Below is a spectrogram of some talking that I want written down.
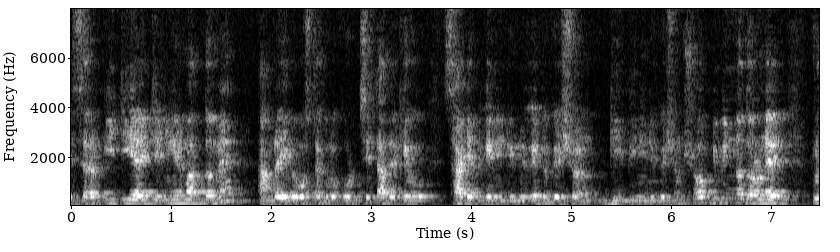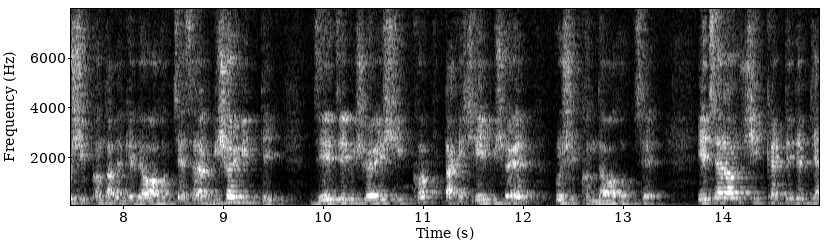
এছাড়া পিটিআই ট্রেনিং এর মাধ্যমে আমরা এই ব্যবস্থাগুলো করছি। তাদেরকেও সার্টিফিকেট এডুকেশন ডিপি এডুকেশন সব বিভিন্ন ধরনের প্রশিক্ষণ তাদেরকে দেওয়া হচ্ছে। এছাড়া বিষয়ভিত্তিক যে যে বিষয়ে শিক্ষক, তাকে সেই বিষয়ের প্রশিক্ষণ দেওয়া হচ্ছে। এছাড়াও শিক্ষার্থীদের যে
